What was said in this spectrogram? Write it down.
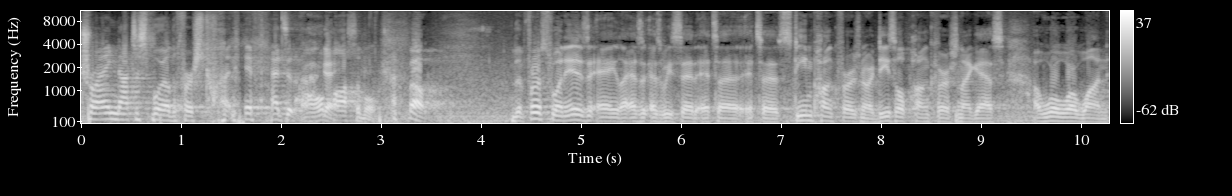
trying not to spoil the first one, if that's at all Okay. possible. Well, the first one is a, as, as we said, it's a it's a steampunk version or a diesel punk version, I guess, of World War One.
